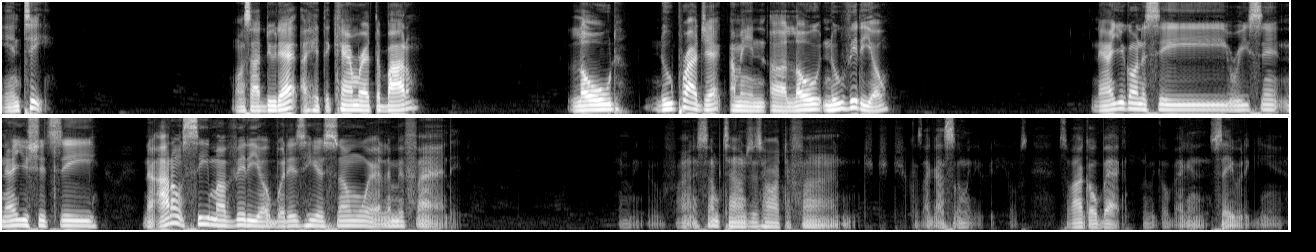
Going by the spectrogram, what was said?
N T. Once I do that, I hit the camera at the bottom, load new project, I mean, uh, load new video. Now you're going to see recent. Now you should see. Now I don't see my video, but it's here somewhere. Let me find it Let me go find. Sometimes it's hard to find because I got so many videos. So I go back. Let me go back and save it again.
